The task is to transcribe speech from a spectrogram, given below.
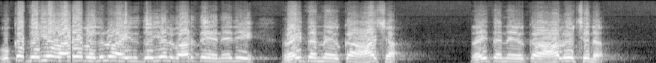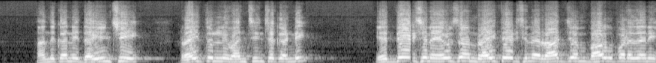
ఒక దొయ్య వాడే బదులు ఐదు దొయ్యలు వారుతాయి అనేది రైతన్న యొక్క ఆశ రైతన్న యొక్క ఆలోచన. అందుకని దయించి రైతుల్ని వంచకండి. ఎద్దేడిచిన వ్యవసాయం రైతు ఏడిచిన రాజ్యం బాగుపడదని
